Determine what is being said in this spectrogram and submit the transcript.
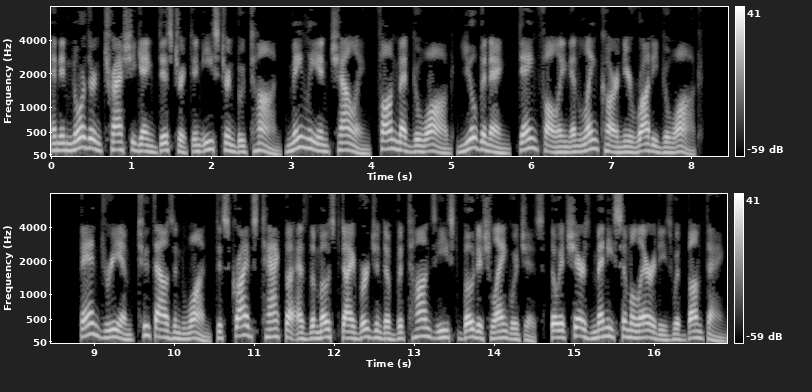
and in northern Trashigang district in eastern Bhutan, mainly in Chalang, Phongmed Gawag, Yulbanang, Dangfaling and Lengkar near Rati Gawag. Van Driem 2001 describes Takpa as the most divergent of Bhutan's East Bodish languages, though it shares many similarities with Bumthang.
